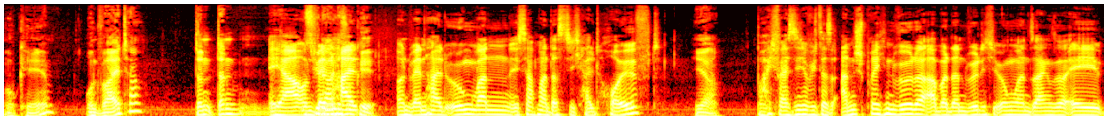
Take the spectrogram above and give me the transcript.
Okay. Und weiter? Dann, dann Ja, und wenn halt, okay. und wenn halt irgendwann, ich sag mal, dass dich halt häuft, Ja. boah, ich weiß nicht, ob ich das ansprechen würde, aber dann würde ich irgendwann sagen so, ey,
